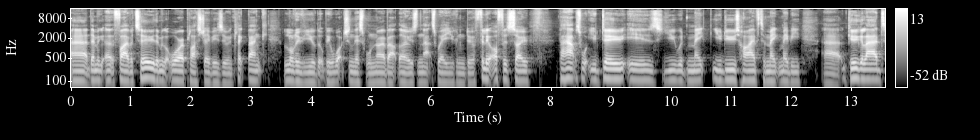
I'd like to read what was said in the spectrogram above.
Uh, then we got uh, Fiverr too. Then we've got Warrior Plus, JVZoo, and ClickBank. A lot of you that will be watching this will know about those, and that's where you can do affiliate offers. So perhaps what you do is you would make you'd use Hive to make maybe uh, Google ad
